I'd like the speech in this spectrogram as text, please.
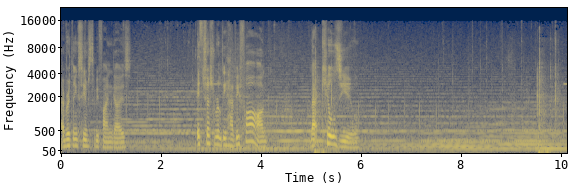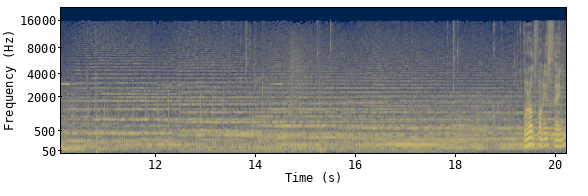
Everything seems to be fine, guys. It's just really heavy fog that kills you. You know the funniest thing?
